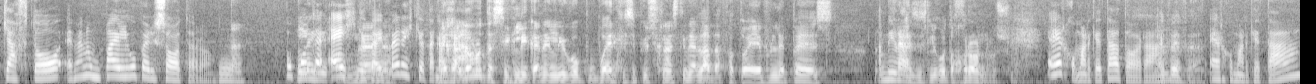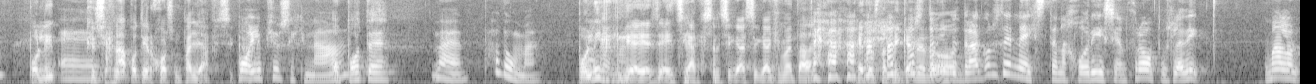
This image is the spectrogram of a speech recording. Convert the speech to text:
Και αυτό εμένα μου πάει λίγο περισσότερο. Ναι. Οπότε Λογικό. έχει και τα υπέρ, έχει και τα κατά. Μεγαλώνοντα η γλύκανε λίγο που έρχεσαι πιο συχνά στην Ελλάδα, θα το έβλεπες. Να μοιράζεις λίγο το χρόνο σου. Έρχομαι αρκετά τώρα. Ε, βέβαια. Έρχομαι αρκετά. Πολύ Ε, πιο συχνά από ό,τι ερχόσουν παλιά φυσικά. Πολύ πιο συχνά. Οπότε. Ναι, θα δούμε. Πολλοί έτσι άρχισαν σιγά σιγά και μετά εγκατασταθήκαν Στο εδώ. Dragons δεν έχεις στεναχωρήσει ανθρώπους. Δηλαδή, μάλλον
